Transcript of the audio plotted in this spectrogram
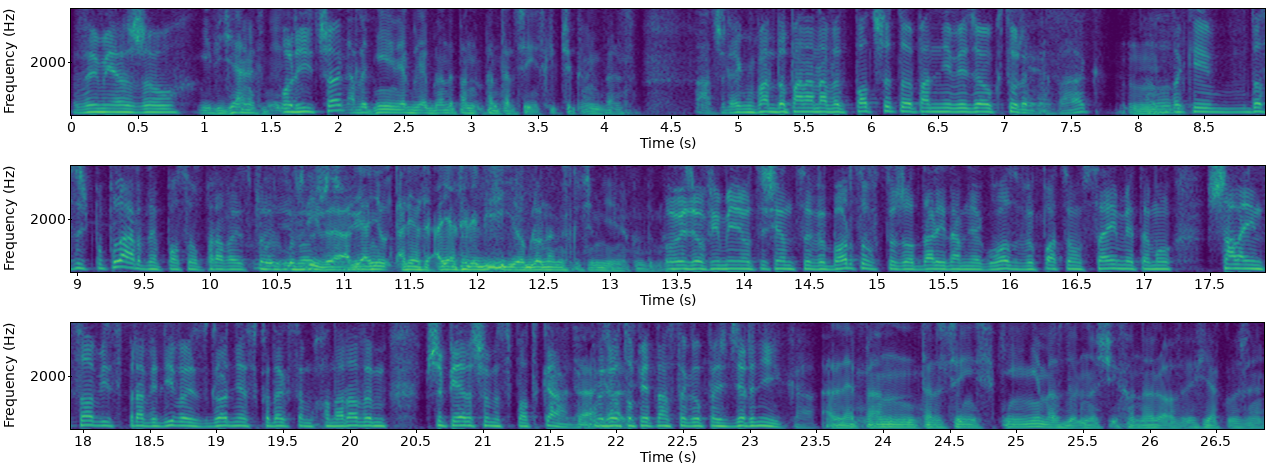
wymierzył Nie widziałem, jak, policzek? nawet nie wiem, jak wygląda pan, pan Tarczyński, przykro mi bardzo. A, czyli jakby pan do pana nawet podszedł, to pan nie wiedział, który to, tak? No to taki dosyć popularny poseł Prawa i Sprawiedliwości. Możliwe, ale ja, nie, ale, ja, ale ja telewizji nie oglądam, w skrócie nie wiem, jak on wygląda. Powiedział w imieniu tysięcy wyborców, którzy oddali na mnie głos, wypłacą w Sejmie temu szaleńcowi sprawiedliwość zgodnie z kodeksem honorowym przy pierwszym spotkaniu. Tak, Powiedział ale- to 15 października. Ale pan Tarczyński nie ma zdolności honorowych, jako że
